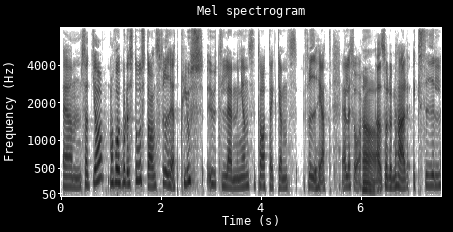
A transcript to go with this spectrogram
Ehm, så att ja, man får både storstans frihet plus utlänningens citatteckens frihet. Eller så. Ja. Alltså den här exil...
